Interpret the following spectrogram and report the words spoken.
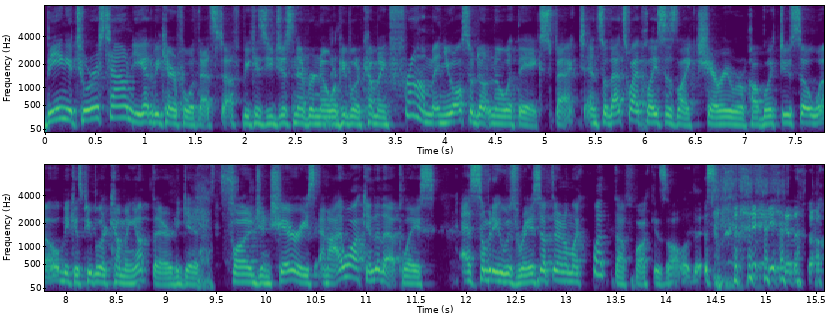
being a tourist town, you got to be careful with that stuff because you just never know where people are coming from, and you also don't know what they expect. And so that's why places like Cherry Republic do so well because people are coming up there to get yes. fudge and cherries. And I walk into that place as somebody who was raised up there, and I'm like, "What the fuck is all of this?" you know?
